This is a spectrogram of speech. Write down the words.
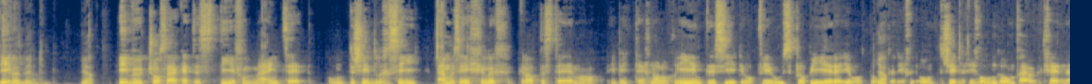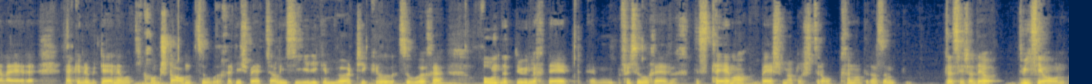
Die ich, kommen, ja. Ich würde schon sagen, dass die vom Mindset unterschiedlich mhm. sind auch muss sicherlich gerade das Thema, ich bin Technologie interessiert, ich will viel ausprobieren, ich will ja. unterschiedliche Kundenumfelder kennenlernen, gegenüber denen, die die Konstanz suchen, die Spezialisierung im Vertical suchen und natürlich dort ähm, versuchen einfach das Thema bestmöglichst zu rocken. Oder? Also, das ist ja die Vision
